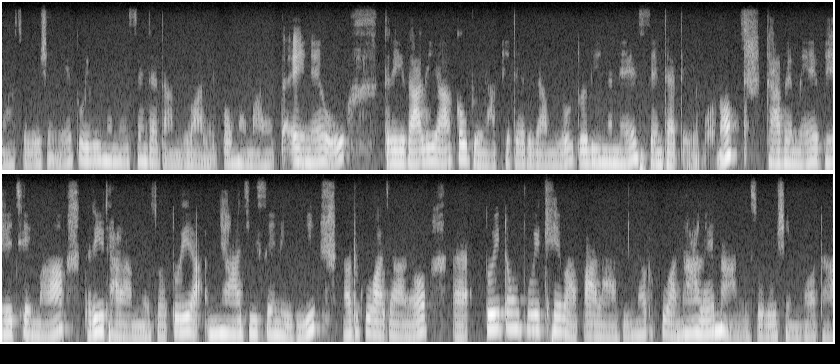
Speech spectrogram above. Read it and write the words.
မှာဆိုလို့ရှိရင်သွေးလေးနည်းနည်းဆင်းသက်တာမျိုးကလည်းပုံမှန်ပါတယ်တအိမ်ထဲကိုတတိသားလေးကကုတ်တွေတာဖြစ်တဲ့အတွက်ကြောင့်မလို့သွေးလေးနည်းနည်းဆင်းသက်တယ်ပေါ့နော်ဒါပေမဲ့ဘယ်အချိန်မှာသတိထားရမလဲဆိုတော့သွေးကအများကြီးဆင်းနေပြီနောက်တစ်ခုကကြတော့အဲသွေးတုံးသွေးခဲပါပါလာပြီနောက်တစ်ခုကနားလဲနားလဲဆိုလို့ရှိရင်တော့ဒါ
